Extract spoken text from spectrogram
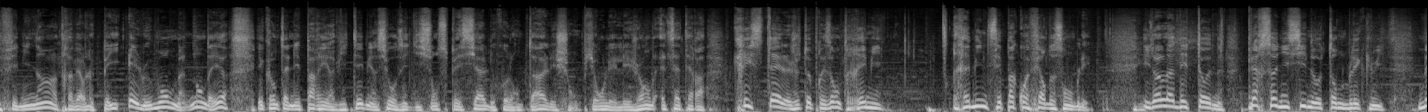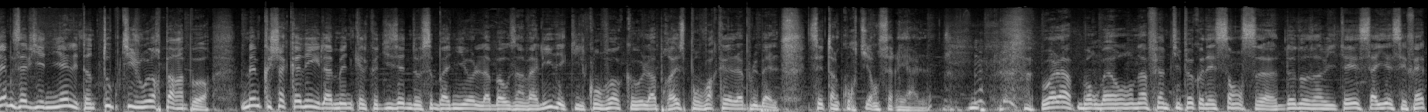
féminins à travers le pays et le monde maintenant d'ailleurs. Et quand elle n'est pas réinvitée, bien sûr, aux éditions spéciales de Colanta, les champions, les légendes, etc. Christelle, je te présente Rémi. Rémi ne sait pas quoi faire de son blé. Il en a des tonnes. Personne ici n'a autant de blé que lui. Même Xavier Niel est un tout petit joueur par rapport. Même que chaque année, il amène quelques dizaines de ce bagnoles là-bas aux Invalides et qu'il convoque euh, la presse pour voir quelle est la plus belle. C'est un courtier en céréales. voilà, bon, ben, on a fait un petit peu connaissance euh, de nos invités. Ça y est, c'est fait.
